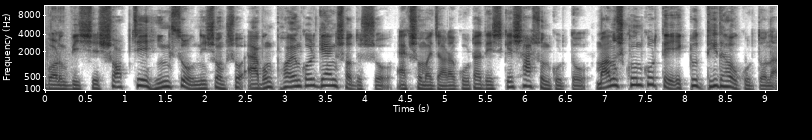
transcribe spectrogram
বরং বিশ্বের সবচেয়ে হিংস্র, নৃশংস এবং ভয়ঙ্কর গ্যাং সদস্য। একসময় যারা তারা গোটা দেশকে শাসন করত। মানুষ খুন করতে একটু দ্বিধাও করত না।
